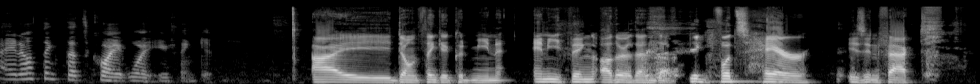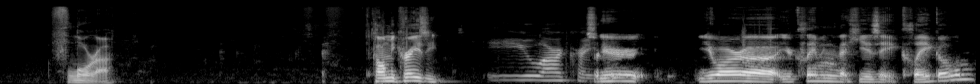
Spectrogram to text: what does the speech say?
I don't think that's quite what you think it means. I don't think it could mean anything other than that Bigfoot's hair is in fact flora. Call me crazy. You are crazy. So you're you are uh, you're claiming that he is a clay golem.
